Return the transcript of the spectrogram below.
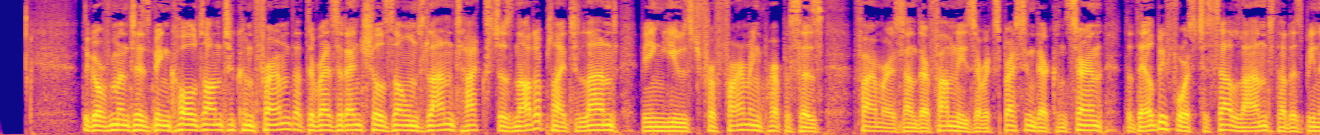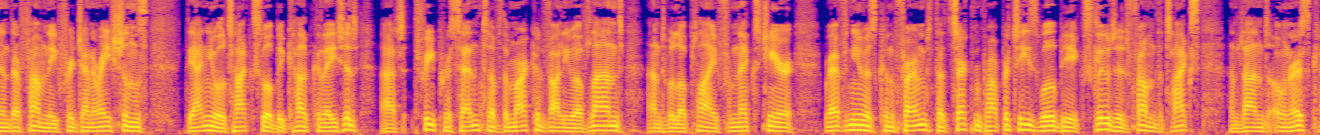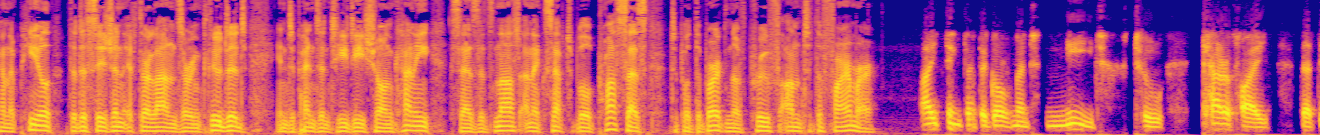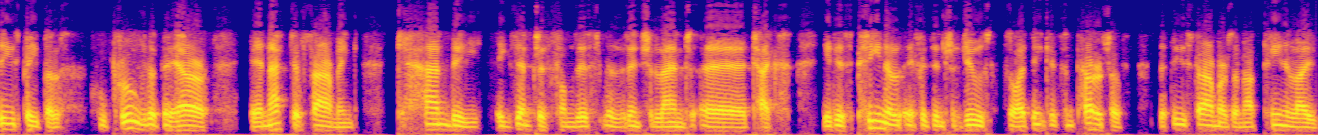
The government is being called on to confirm that the residential zoned land tax does not apply to land being used for farming purposes. Farmers and their families are expressing their concern that they'll be forced to sell land that has been in their family for generations. The annual tax will be calculated at 3% of the market value of land and will apply from next year. Revenue has confirmed that certain properties will be excluded from the tax and landowners can appeal the decision if their lands are included. Independent TD Sean Canney says it's not an acceptable process to put the burden of proof onto the farmer. I think that the government need to clarify that these people who prove that they are in active farming can be exempted from this residential land uh, tax. It is penal if it's introduced, so I think it's imperative that these farmers are not penalised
